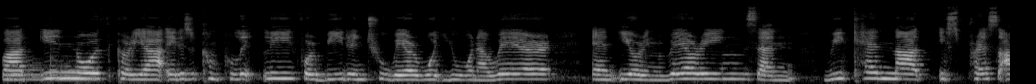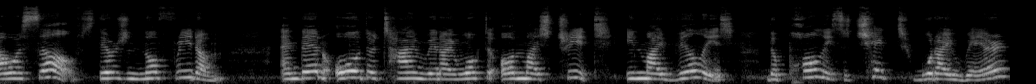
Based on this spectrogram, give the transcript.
But in North Korea, it is completely forbidden to wear what you wanna wear and earring wearings and we cannot express ourselves. There's no freedom. And then all the time when I walked on my street in my village, the police checked what I wear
